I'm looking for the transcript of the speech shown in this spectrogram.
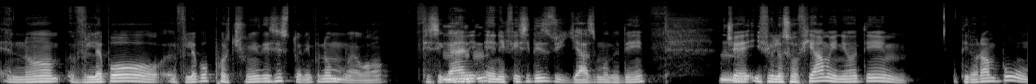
ενώ βλέπω, βλέπω opportunities στον ύπνο μου εγώ φυσικά Μμμ. είναι είναι η φύση της δουλειάς μου τούτη Και Μμμ. η φιλοσοφία μου είναι ότι την ώρα που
